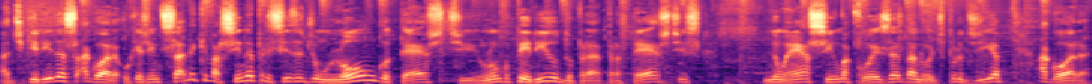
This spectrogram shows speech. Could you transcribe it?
adquiridas. Agora, o que a gente sabe é que vacina precisa de um longo teste, um longo período para testes. Não é assim uma coisa da noite para o dia. Agora,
